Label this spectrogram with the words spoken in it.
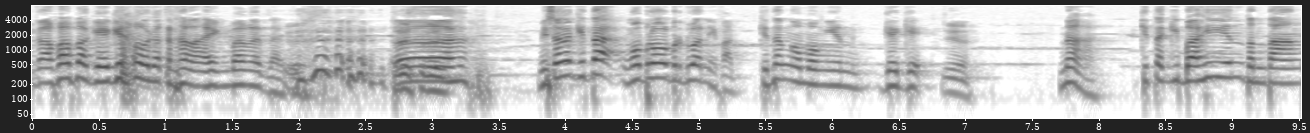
nggak apa-apa GG udah kenal Aing banget lah. Gus. Terus, Eh, terus. Misalnya kita ngobrol berdua nih Fat, kita ngomongin GG. Iya. Nah, kita gibahin tentang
